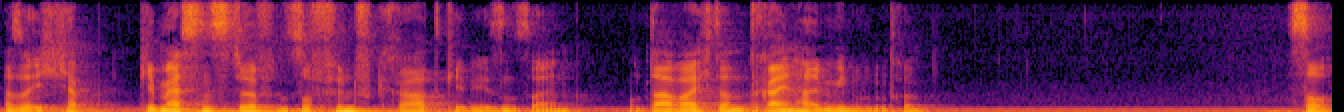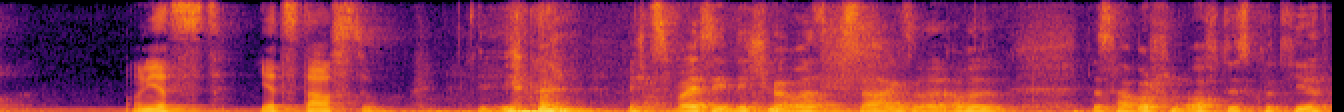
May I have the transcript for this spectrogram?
Also ich habe gemessen, es dürften so 5 Grad gewesen sein. Und da war ich dann dreieinhalb Minuten drin. So. Und jetzt, jetzt darfst du. Ja, jetzt weiß ich nicht mehr, was ich sagen soll, aber das haben wir schon oft diskutiert,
